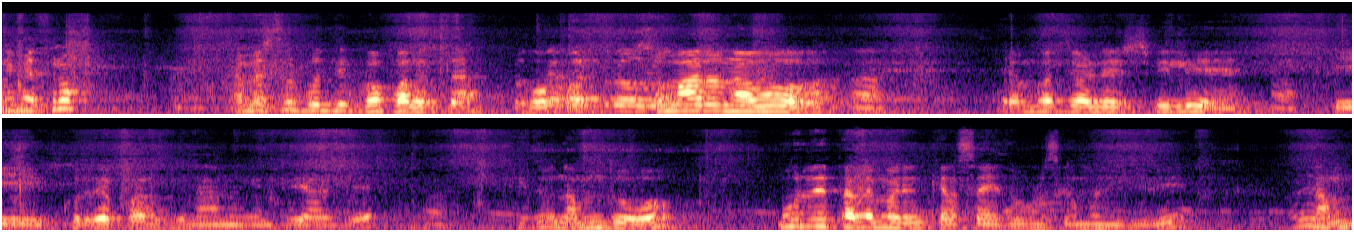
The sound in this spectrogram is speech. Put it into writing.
ನಿಮ್ಮ ಹೆಸರು? ನಮ್ಮ ಹೆಸರು ಬಂದಿ ಗೋಪಾಲ್ ಅಂತ. ಸುಮಾರು ನಾವು ಎಂಬತ್ತೇಳನೇ ಇಸ್ವಿಲಿ ಈ ಕುದುರೆ ಫಾರ್ಮ್ಗೆ ನಾನು ಎಂಟ್ರಿ ಆದೆ. ಇದು ನಮ್ಮದು ಮೂರನೇ ತಲೆಮಾರಿನ ಕೆಲಸ ಇದು ಉಳಿಸ್ಕೊಂಡ್ಬಂದಿದ್ದೀವಿ ನಮ್ಮ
